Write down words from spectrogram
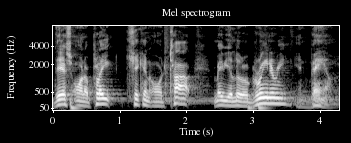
This on a plate, chicken on top, maybe a little greenery, and bam.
